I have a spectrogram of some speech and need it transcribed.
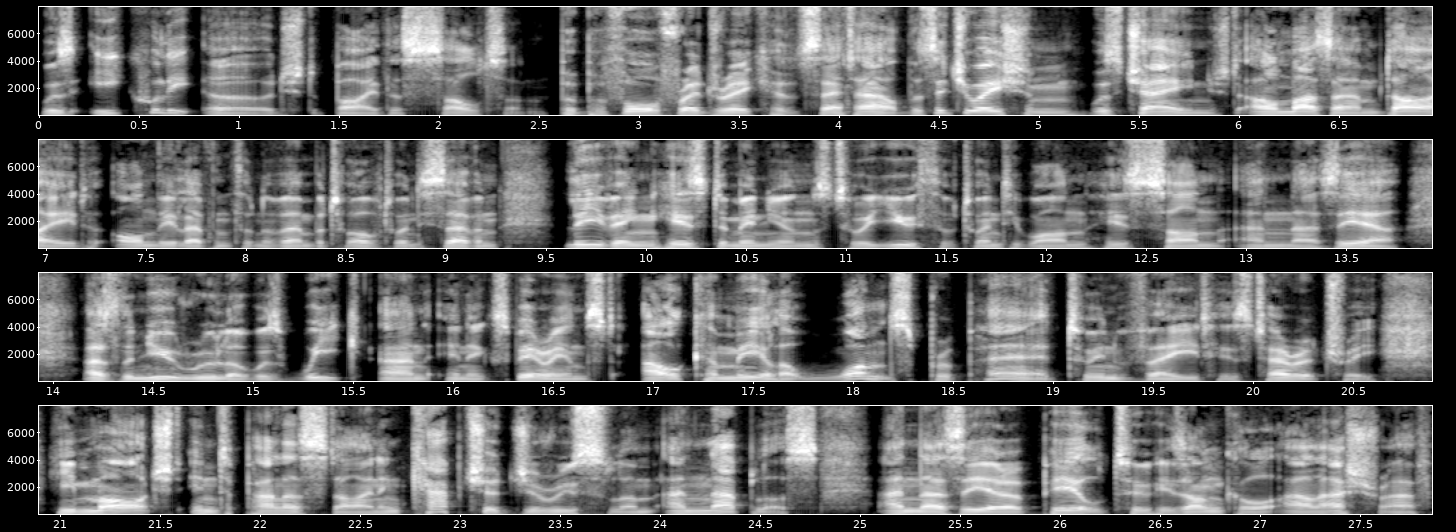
was equally urged by the Sultan. But before Frederick had set out, the situation was changed. Al-Mazam died on the 11th of November 1227, leaving his dominions to a youth of 21, his son An-Nazir. As the new ruler was weak and inexperienced, Al Kamil at once prepared to invade his territory. He marched into Palestine and captured Jerusalem and Nablus, and Nazir appealed to his uncle Al Ashraf,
